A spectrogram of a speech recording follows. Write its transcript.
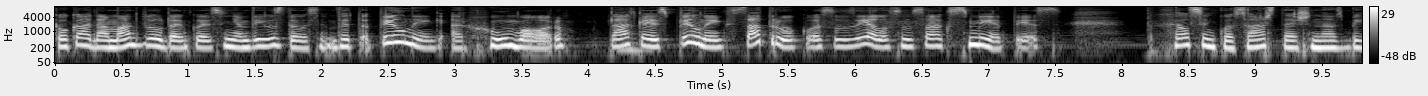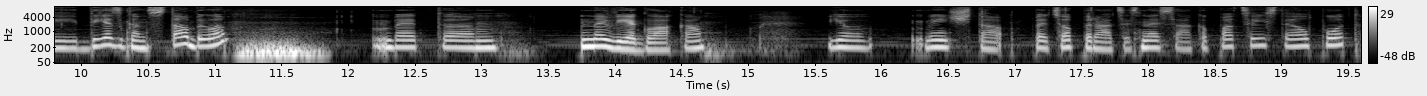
kaut kādām atbildēm, ko es viņam biju uzdevusi, bet pilnīgi ar humoru. Tā kā es pilnīgi satrūkos uz ielas un sāku smieties. Helsinkos ārstēšanās bija diezgan stabila, bet um, nevieglākā, jo viņš tā pēc operācijas nesāka pats īsti elpot.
